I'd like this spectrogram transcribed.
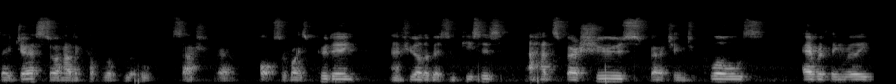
digest. So I had a couple of little sash, uh, pots of rice pudding and a few other bits and pieces. I had spare shoes, spare change of clothes, everything really.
